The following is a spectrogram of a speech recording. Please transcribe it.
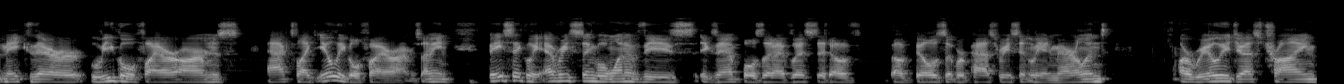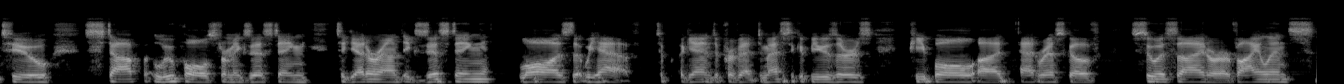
make their legal firearms act like illegal firearms. I mean, basically, every single one of these examples that I've listed of, of bills that were passed recently in Maryland are really just trying to stop loopholes from existing to get around existing laws that we have to again to prevent domestic abusers, people uh, at risk of suicide or violence,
